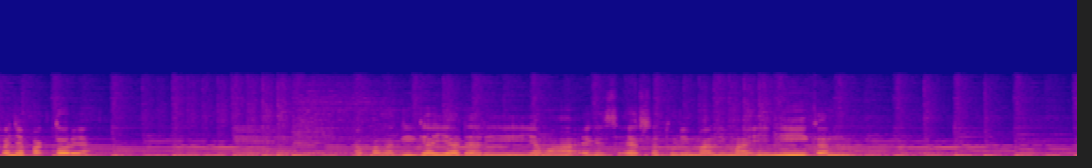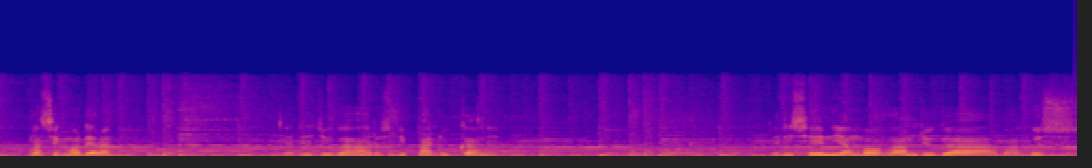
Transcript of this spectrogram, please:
Banyak faktor ya. Apalagi gaya dari Yamaha XSR 155 ini kan klasik modern. Jadi juga harus dipadukan ya. Jadi scene yang bohlam juga bagus.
